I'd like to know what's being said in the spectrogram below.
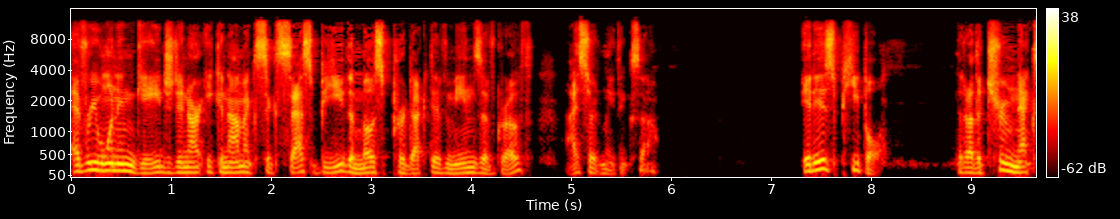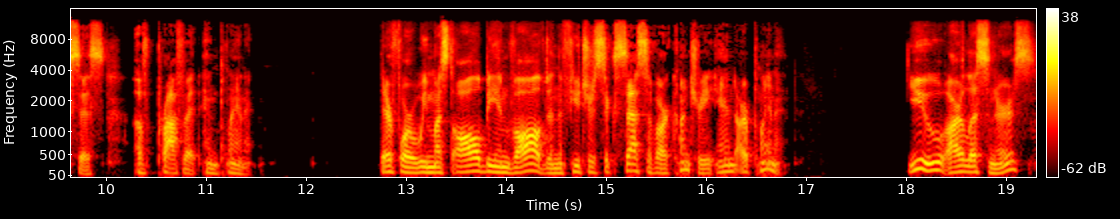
everyone engaged in our economic success be the most productive means of growth? I certainly think so. It is people that are the true nexus of profit and planet. Therefore, we must all be involved in the future success of our country and our planet. You, our listeners,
